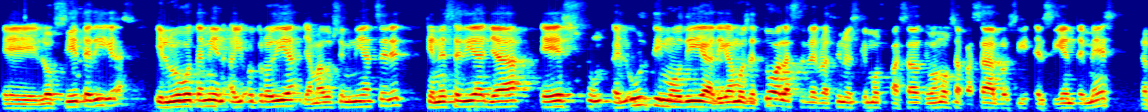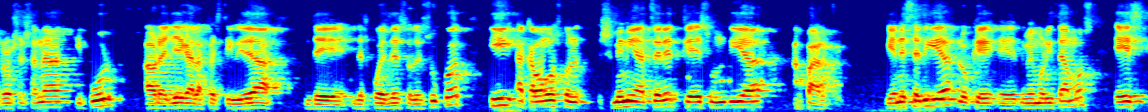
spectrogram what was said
eh, los siete días y luego también hay otro día llamado Shemini Atzeret, que en ese día ya es el último día, digamos, de todas las celebraciones que hemos pasado, que vamos a pasar el siguiente mes, de Rosh Hashanah, Kippur. Ahora llega la festividad de, después de eso de Sukkot y acabamos con Shemini Atzeret, que es un día aparte. Y en ese día lo que eh, memorizamos es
